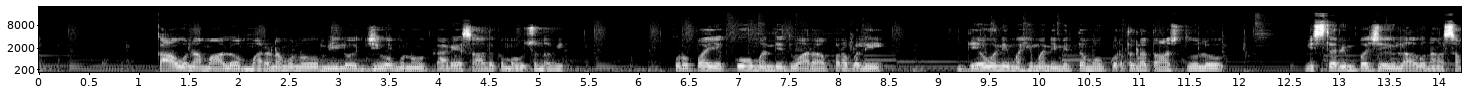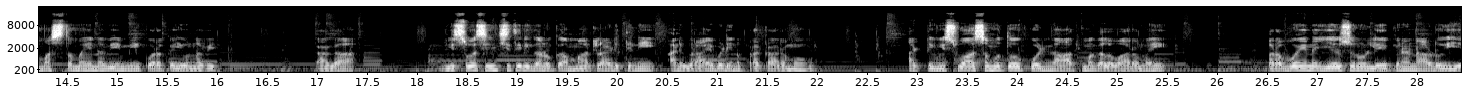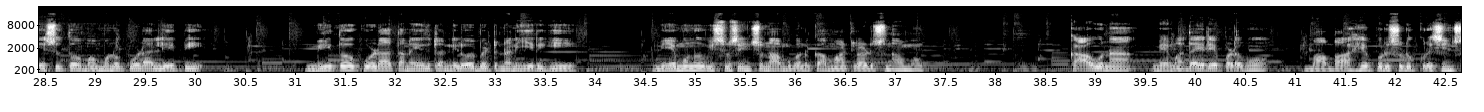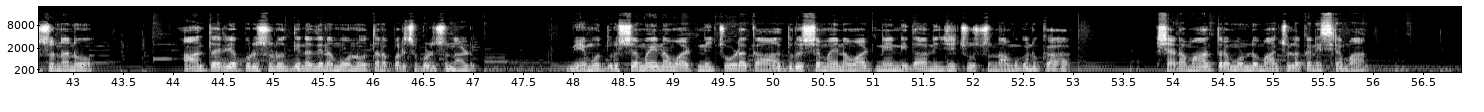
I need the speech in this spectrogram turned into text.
కావున మాలో మరణమును మీలో జీవమును కార్యసాధకమవుచున్నవి. కృప ఎక్కువ మంది ద్వారా ప్రబలి దేవుని మహిమ నిమిత్తము కృతజ్ఞతాస్తులు విస్తరింపజేయులాగున సమస్తమైనవి మీ కొరకై ఉన్నవి. కాగా విశ్వసించి తిని గనుక మాట్లాడి తిని అని వ్రాయబడిన ప్రకారము అట్టి విశ్వాసముతో కూడిన ఆత్మ గలవారమై ప్రభు అయిన యేసును లేపిన నాడు యేసుతో మమ్మును కూడా లేపి మీతో కూడా తన ఎదుట నిలవబెట్టునని ఎరిగి మేమును విశ్వసించున్నాము గనుక మాట్లాడుచున్నాము. కావున మేము అధైర్యపడము మా బాహ్య పురుషుడు కృషించుచున్నను ఆంతర్య పురుషుడు దినదినము నూతనపరచబడుచున్నాడు. మేము దృశ్యమైన వాటిని చూడక అదృశ్యమైన వాటిని నిదానించి చూస్తున్నాము గనుక క్షణమాత్రముండు మా చులకని శ్రమ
